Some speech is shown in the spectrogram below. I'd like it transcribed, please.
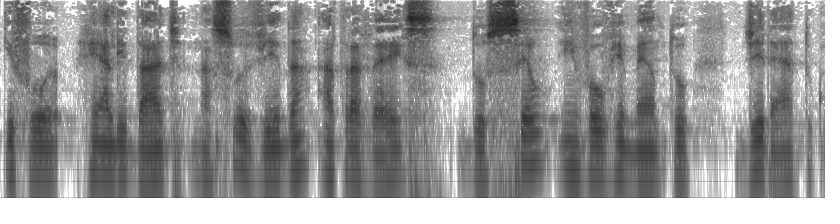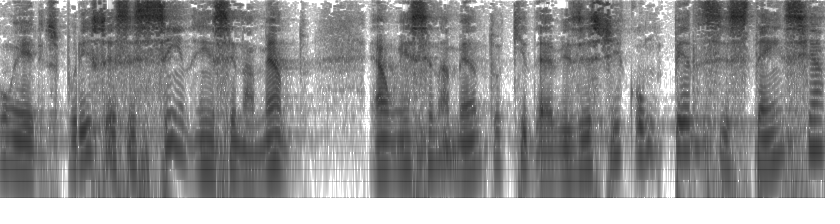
que for realidade na sua vida através do seu envolvimento direto com eles. Por isso esse ensinamento é um ensinamento que deve existir com persistência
